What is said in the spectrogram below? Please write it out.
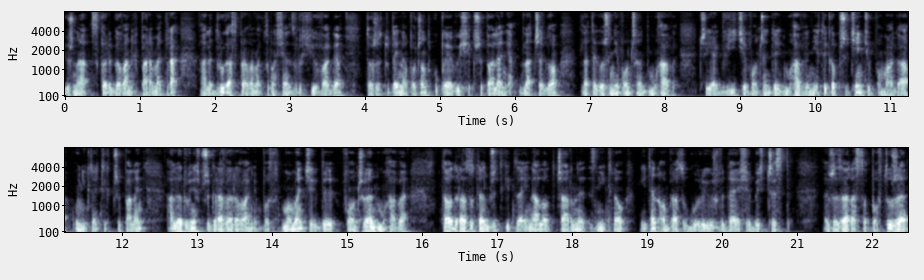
już na skorygowanych parametrach, ale druga sprawa, na którą chciałem zwrócić uwagę, to że tutaj na początku pojawiły się przypalenia. Dlaczego? Dlatego, że nie włączyłem dmuchawy. Czyli jak widzicie, włączenie tej dmuchawy nie tylko przy cięciu pomaga uniknąć tych przypaleń, ale również przy grawerowaniu, bo w momencie, gdy włączyłem dmuchawę, to od razu ten brzydki tutaj nalot czarny zniknął i ten obraz u góry już wydaje się być czysty. Także zaraz to powtórzę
